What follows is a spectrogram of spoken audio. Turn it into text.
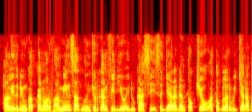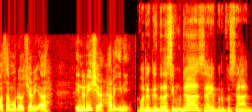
Hal itu diungkapkan Maruf Amin saat meluncurkan video edukasi, sejarah dan talk show atau gelar wicara pasar modal syariah Indonesia hari ini. Pada generasi muda saya berpesan,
